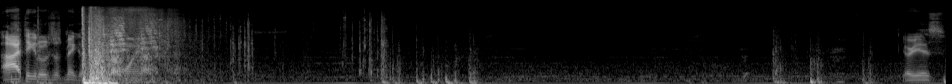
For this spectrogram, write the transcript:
I think it'll just make a point. There he is.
